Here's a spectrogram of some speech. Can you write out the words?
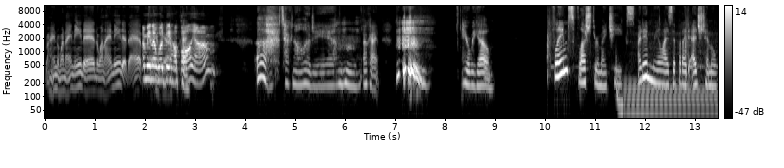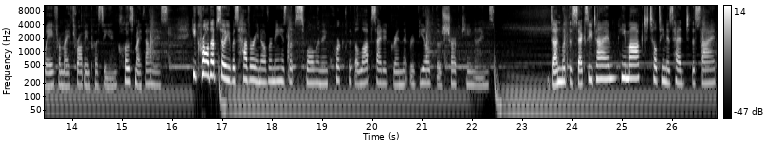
find when I needed when I needed it. I mean, it would be yeah, okay. helpful. Yeah. Ugh, technology. Mhm. Okay. Here we go. Flames flushed through my cheeks. I didn't realize it, but I'd edged him away from my throbbing pussy and closed my thighs. He crawled up so he was hovering over me, his lips swollen and quirked with a lopsided grin that revealed those sharp canines. Done with the sexy time? He mocked, tilting his head to the side.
